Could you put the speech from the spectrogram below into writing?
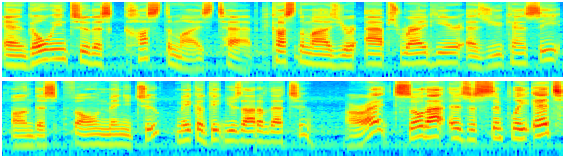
and go into this customize tab. Customize your apps right here as you can see on this phone menu too. Make a good use out of that too. All right, so that is just simply it.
